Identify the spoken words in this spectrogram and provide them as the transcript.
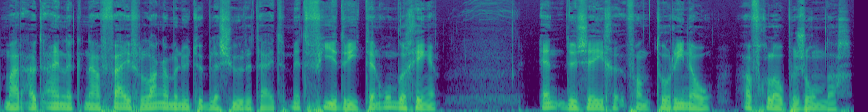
maar uiteindelijk na 5 lange minuten blessuretijd met 4-3 ten onder gingen. En de zege van Torino afgelopen zondag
